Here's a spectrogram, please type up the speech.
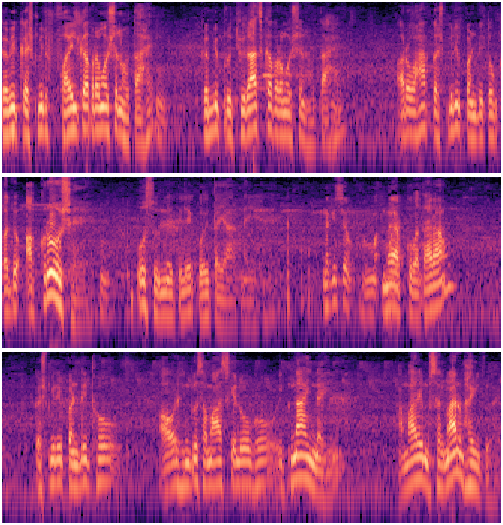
कभी कश्मीर फ़ाइल का प्रमोशन होता है कभी पृथ्वीराज का प्रमोशन होता है। और वहाँ कश्मीरी पंडितों का जो आक्रोश है वो सुनने के लिए कोई तैयार नहीं है। मैं आपको बता रहा हूँ कश्मीरी पंडित हो और हिंदू समाज के लोग हो, इतना ही नहीं। हमारे मुसलमान भाई जो है,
